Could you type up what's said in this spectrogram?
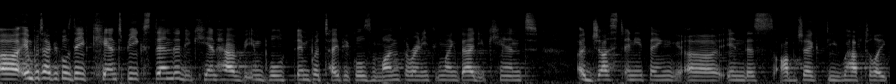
Uh, input type equals date can't be extended. You can't have input, input type equals month or anything like that. You can't adjust anything uh, in this object. You have to like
